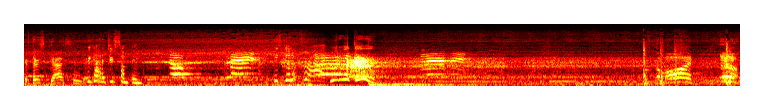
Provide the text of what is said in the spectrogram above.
If there's gas in there. We gotta do something. No! Please! He's gonna cry. What do we do? Please! Come on! Ugh.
